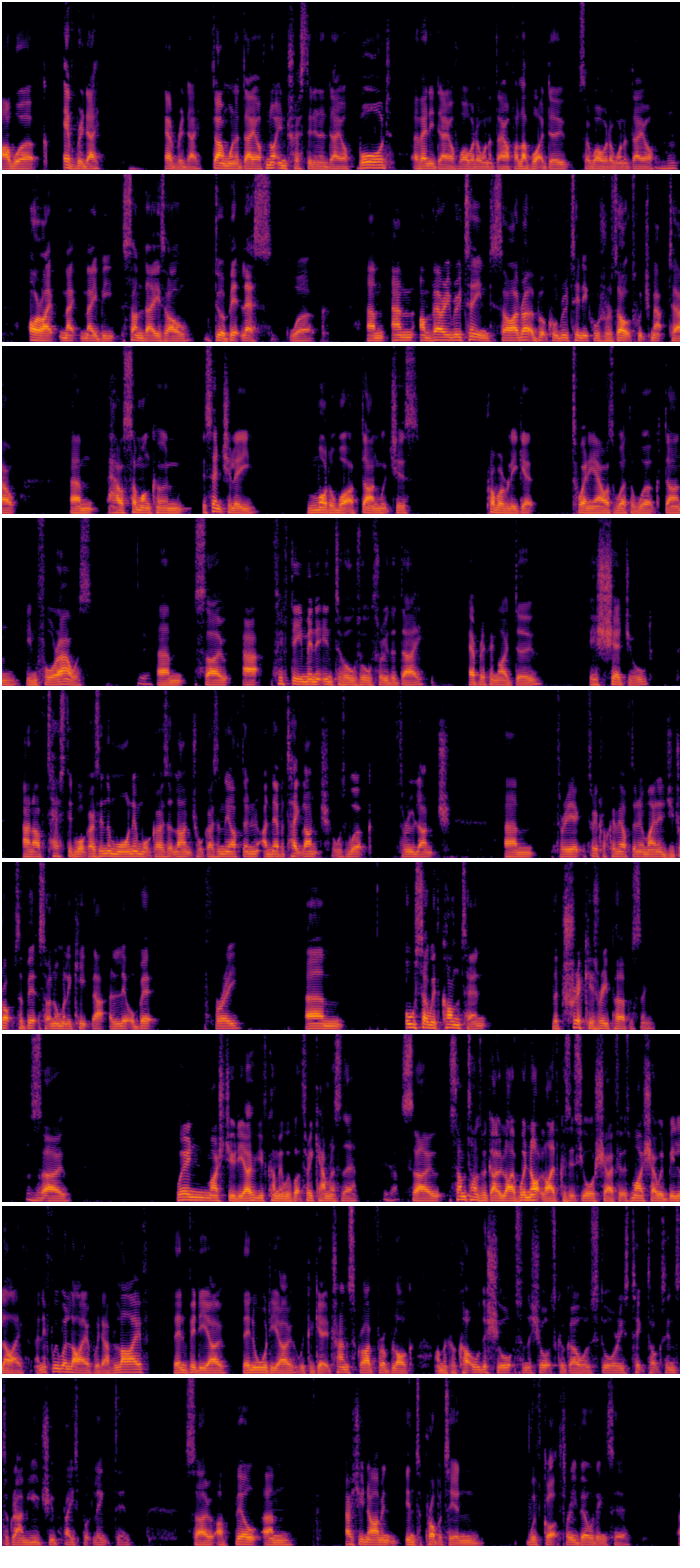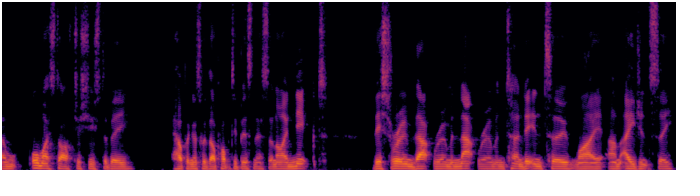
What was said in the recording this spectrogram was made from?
I work every day, every day. Don't want a day off, not interested in a day off, bored of any day off. Why would I want a day off? I love what I do, so why would I want a day off? Mm-hmm. All right, may- maybe Sundays I'll do a bit less work. Um, and I'm very routine. So I wrote a book called Routine Equals Results, which mapped out um, how someone can essentially model what I've done, which is probably get 20 hours worth of work done in four hours. Yeah. Um, so at 15 minute intervals all through the day, everything I do is scheduled. And I've tested what goes in the morning, what goes at lunch, what goes in the afternoon. I never take lunch. I always work through lunch. Um, three three o'clock in the afternoon, my energy drops a bit, so I normally keep that a little bit free. Um, also with content, the trick is repurposing. So we're in my studio. You've come in. We've got three cameras there. Yeah. So sometimes we go live. We're not live because it's your show. If it was my show, we'd be live. And if we were live, we'd have live, then video, then audio. We could get it transcribed for a blog, and we could cut all the shorts, and the shorts could go on stories, TikToks, Instagram, YouTube, Facebook, LinkedIn. So I've built. Um, as you know, I'm in, into property, and we've got three buildings here, and all my staff just used to be helping us with our property business, and I nicked this room, that room, and that room, and turned it into my um, agency,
